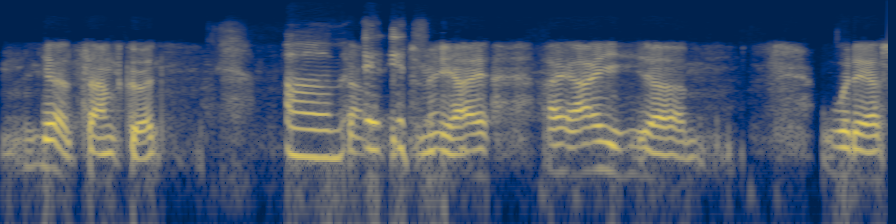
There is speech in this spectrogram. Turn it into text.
That's, yeah, it sounds good. Um, sounds it, good it's, to me, I, I, I um, would ask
